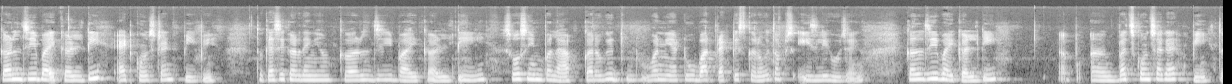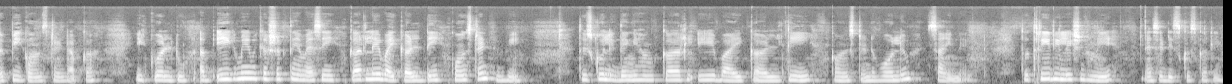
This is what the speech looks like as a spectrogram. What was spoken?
curl G by curl T at constant P P तो कैसे कर देंगे हम? Curl G by curl T so simple आप करोगे वन या टू बार प्रैक्टिस करोगे तो आप इजीली हो जाएगा। Curl G by curl T बच कौन सा गया? पी तो पी कांस्टेंट आपका इक्वल टू अब एक में भी कर सकते हैं वैसे ही curl A by curl T constant V तो इसको लिख देंगे हम curl A by curl T constant volume sign at तो थ्री रिलेशन हम ये ऐसे डिस्कस कर लें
